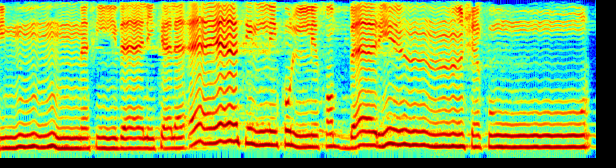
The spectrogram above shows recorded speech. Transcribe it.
إن في ذلك لآيات لكل صبار شكور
